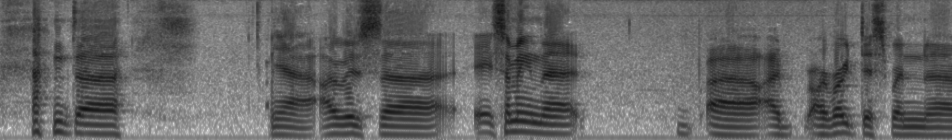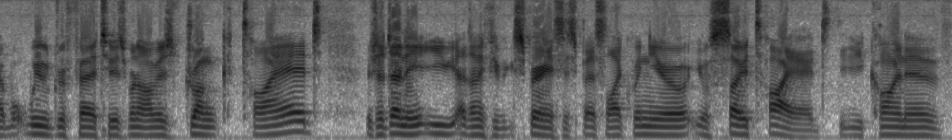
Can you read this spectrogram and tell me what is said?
and uh, yeah, I was. Uh, it's something that uh, I, I wrote this when uh, what we would refer to as when I was drunk tired, which I don't know you I don't know if you've experienced this, but it's like when you're you're so tired that you kind of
